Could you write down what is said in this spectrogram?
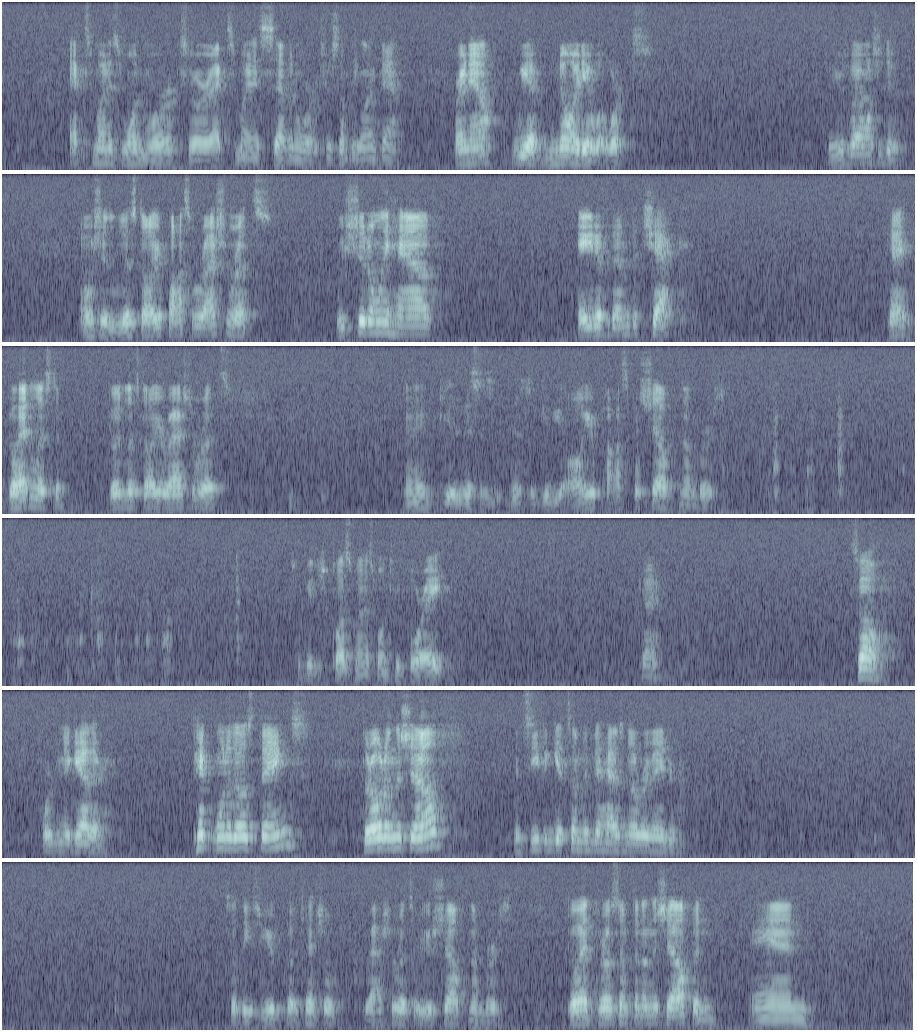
x minus 1 works, or x minus 7 works, or something like that. Right now, we have no idea what works. So here's what I want you to do. I want you to list all your possible rational roots. We should only have eight of them to check. Okay, go ahead and list them. Go ahead and list all your rational roots. And this is this will give you all your possible shelf numbers. Should be just plus minus one, two, four, eight. Okay. So, working together. Pick one of those things, throw it on the shelf, and see if you can get something that has no remainder. So these are your potential rational roots or your shelf numbers. Go ahead, throw something on the shelf and and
